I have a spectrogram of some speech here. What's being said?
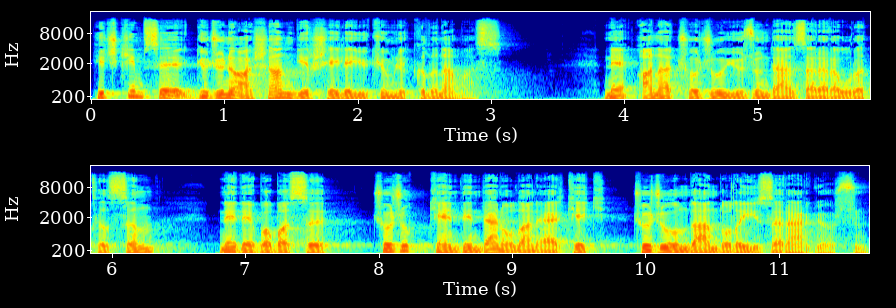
Hiç kimse gücünü aşan bir şeyle yükümlü kılınamaz. Ne ana çocuğu yüzünden zarara uğratılsın, ne de babası çocuk kendinden olan erkek çocuğundan dolayı zarar görsün.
